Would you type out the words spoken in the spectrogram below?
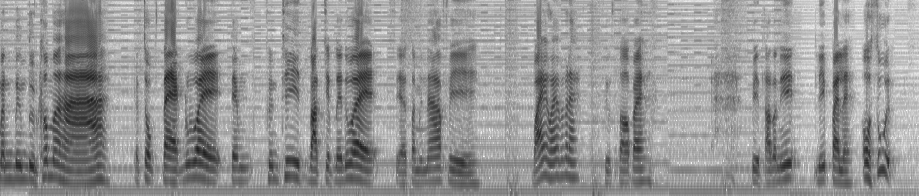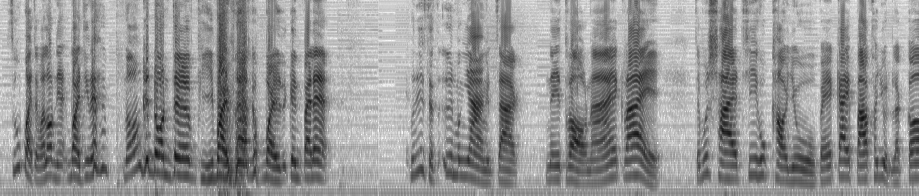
มันดึงดูดเข้ามาหา กระจกแตกด้วย เต็มพื้นที่บาดเจ็บเลยด้วย เสียสมินาฟรี ไว้ไว้ไม่เป็นไรสืบต่อไป ปิดเอาตอนนี้รีบไปเลย โอ้สู้สู้บ่อยจังวะรอบเนี้ยบ่อยจริงนะ น้องคือโดนเจอผีบ่อยมากกับบ่อยเกินไปแล้วเนี่ยคุณได้เสียอื่นบางอย่างจากในตรอกนะใกล้จะผู้ชายที่คุกเข่าอยู่ไปใกล้ปั๊บเขาหยุดแล้วก็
